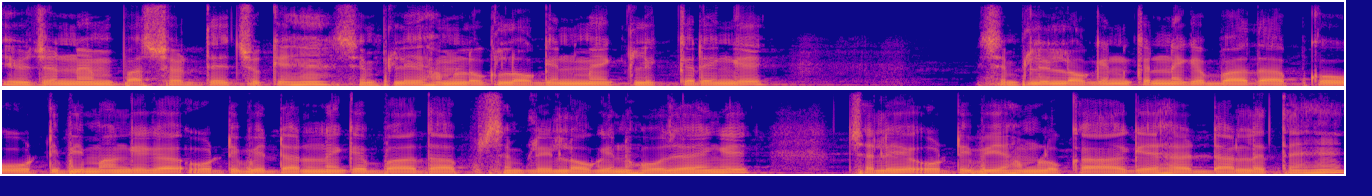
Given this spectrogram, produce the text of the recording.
यूज़र नेम पासवर्ड दे चुके हैं। सिंपली हम लोग लॉगिन में क्लिक करेंगे। सिंपली लॉगिन करने के बाद आपको ओटीपी मांगेगा। ओटीपी डालने के बाद आप सिंपली लॉगिन हो जाएँगे। चलिए ओटीपी हम लोग का आगे है, डाल लेते हैं।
